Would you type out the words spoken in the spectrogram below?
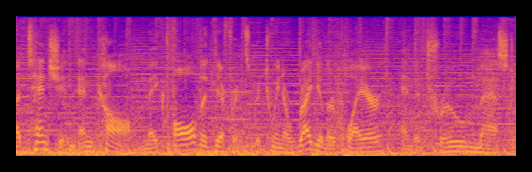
Attention and calm make all the difference between a regular player and a true master.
